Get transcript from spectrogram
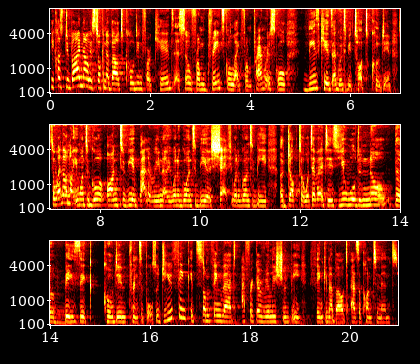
Because Dubai now is talking about coding for kids. So from grade school, like from primary school, these kids are going to be taught coding. So whether or not you want to go on to be a ballerina, you want to go on to be a chef, you want to go on to be a doctor, whatever it is, you will know the basic coding principles. So do you think it's something that Africa really should be thinking about as a continent?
